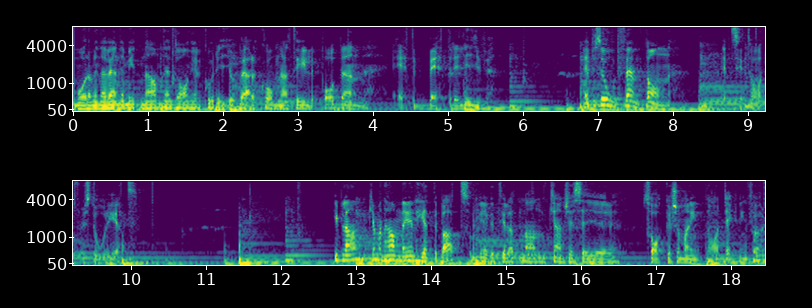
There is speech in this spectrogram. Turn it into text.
morgon mina vänner, mitt namn är Daniel Kori och välkomna till podden Ett bättre liv. Episod 15. Ett citat för storhet. Ibland kan man hamna i en het debatt som leder till att man kanske säger saker som man inte har täckning för.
